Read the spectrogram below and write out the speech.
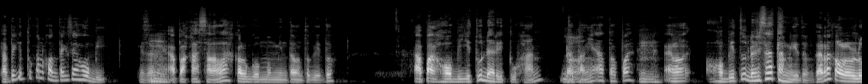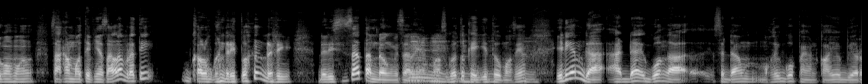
Tapi itu kan konteksnya hobi. Misalnya, Hmm. apakah salah kalau gue meminta untuk itu? Apa hobi itu dari Tuhan datangnya atau apa? Hmm. Emang hobi itu dari setan gitu? Karena kalau lu ngomong seakan motifnya salah berarti kalau bukan dari Tuhan dari dari si setan dong misalnya. Hmm, Maksud gue tuh kayak hmm, gitu. hmm, Maksudnya hmm. ini kan nggak ada gue nggak sedang maksudnya gue pengen kaya biar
